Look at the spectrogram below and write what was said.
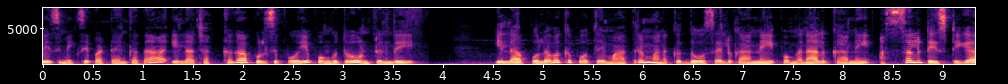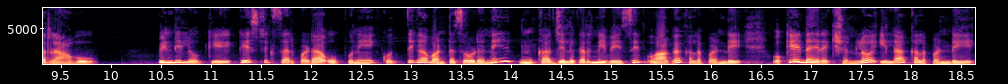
వేసి మిక్సీ పట్టాం కదా ఇలా చక్కగా పులిసిపోయి పొంగుతూ ఉంటుంది. ఇలా పులవకపోతే మాత్రం మనకు దోశలు కానీ పొంగనాలు కానీ అస్సలు టేస్టీగా రావు. పిండిలోకి టేస్ట్కి సరిపడా ఉప్పుని కొద్దిగా వంట సోడని ఇంకా జీలకర్రని వేసి బాగా కలపండి. ఒకే డైరెక్షన్లో ఇలా కలపండి.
